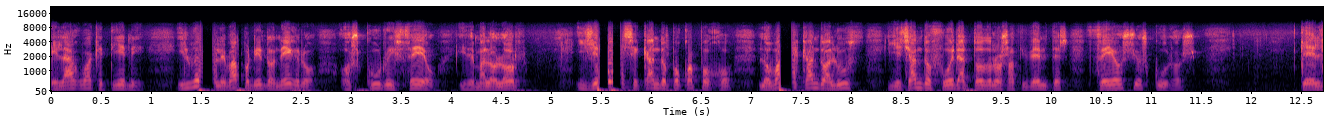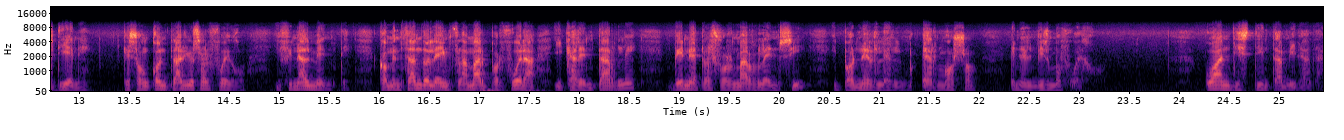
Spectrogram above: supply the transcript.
el agua que tiene, y luego le va poniendo negro, oscuro y feo y de mal olor, y yendo secando poco a poco, lo va sacando a luz y echando fuera todos los accidentes feos y oscuros que él tiene, que son contrarios al fuego, y finalmente, comenzándole a inflamar por fuera y calentarle, viene a transformarle en sí y ponerle hermoso en el mismo fuego. Cuán distinta mirada.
